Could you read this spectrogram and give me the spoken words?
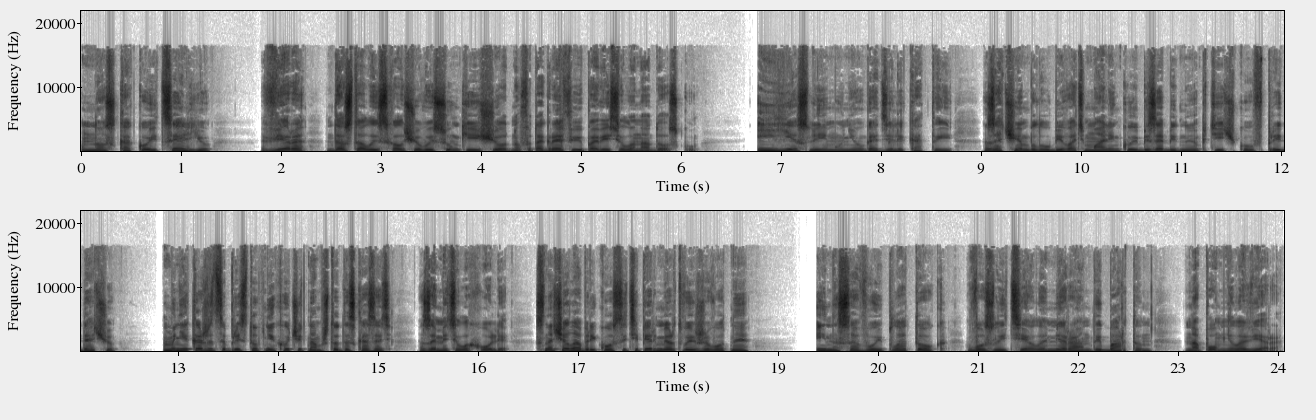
Но с какой целью?» Вера достала из холщовой сумки еще одну фотографию и повесила на доску. «И если ему не угодили коты, зачем было убивать маленькую безобидную птичку в придачу?» «Мне кажется, преступник хочет нам что-то сказать», — заметила Холли. «Сначала абрикосы, теперь мертвые животные». «И носовой платок возле тела Миранды Бартон», напомнила Вера.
